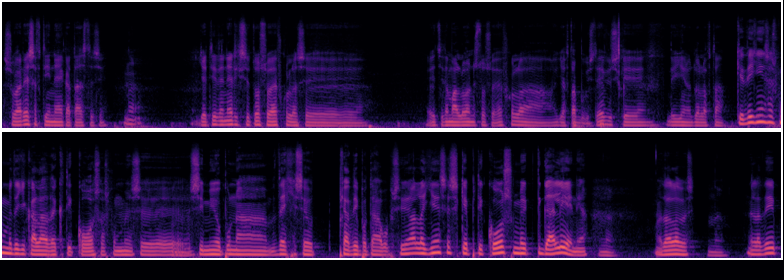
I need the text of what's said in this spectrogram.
σου αρέσει αυτή η νέα κατάσταση. Ναι. Γιατί δεν έρχεσαι τόσο εύκολα σε... Έτσι δεν μαλώνεις τόσο εύκολα για αυτά που πιστεύεις και δεν γίνονται όλα αυτά. Και δεν γίνεις ας πούμε μετά και καλά δεκτικός ας πούμε σε Μμμ. σημείο που να δέχεσαι οποιαδήποτε άποψη, αλλά γίνεσαι σκεπτικός με την καλή έννοια. Ναι. Κατάλαβες; ναι. Δηλαδή,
